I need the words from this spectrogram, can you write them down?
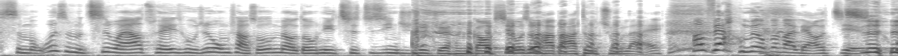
什么为什么吃完要催吐？就是我们小时候都没有东西吃，吃进去就觉得很高兴，为什么还把它吐出来？他们非常没有办法了解 为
